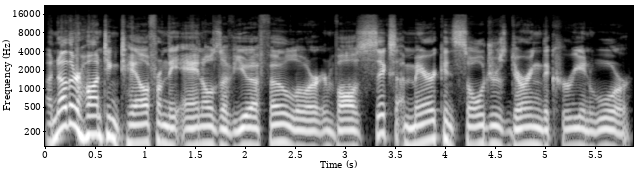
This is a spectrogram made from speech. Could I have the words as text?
Another haunting tale from the annals of UFO lore involves six American soldiers during the Korean War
